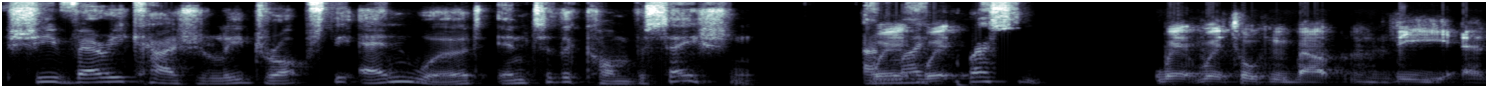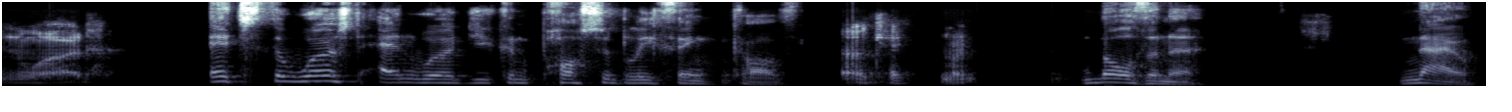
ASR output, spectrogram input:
she very casually drops the N word into the conversation. And Wait, my wait. question We're, we're talking about the N word. It's the worst N word you can possibly think of. Okay. Right. Northerner. Now,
